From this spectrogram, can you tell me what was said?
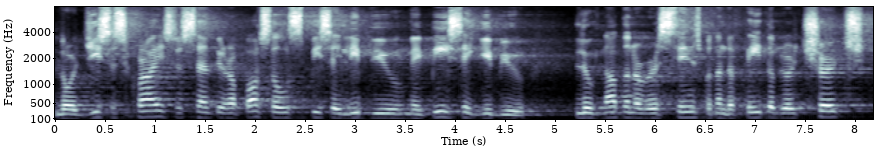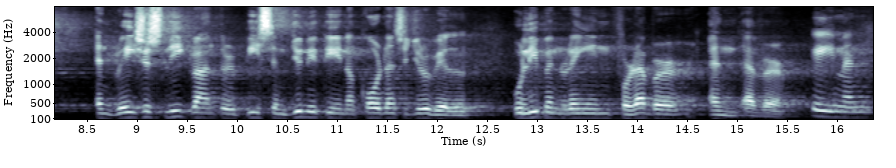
Lord Jesus Christ, who said to your apostles, Peace I leave you, may peace I give you. Look not on our sins, but on the faith of your church, and graciously grant her peace and unity in accordance with your will, who live and reign forever and ever. Amen.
